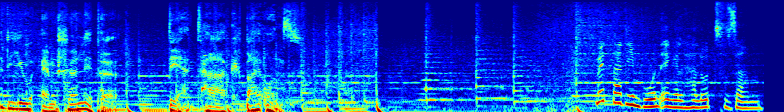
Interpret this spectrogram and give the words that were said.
Radio Emscher Lippe. Der Tag bei uns. Mit Nadine Wohnengel, hallo zusammen.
